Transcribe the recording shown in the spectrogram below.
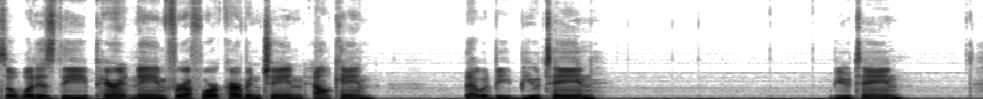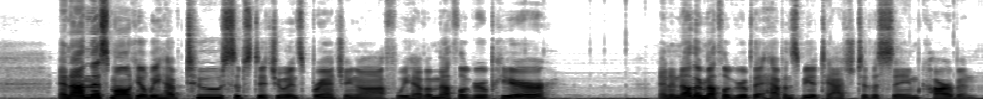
So what is the parent name for a four carbon chain alkane? That would be butane. Butane. And on this molecule we have two substituents branching off. We have a methyl group here and another methyl group that happens to be attached to the same carbon.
